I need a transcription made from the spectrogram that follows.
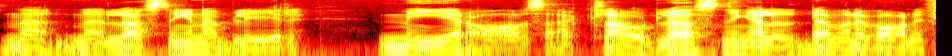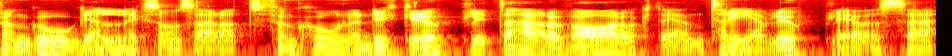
när, när lösningarna blir mer av så här cloud-lösningar eller där man är van ifrån Google. Liksom så här att funktioner dyker upp lite här och var och det är en trevlig upplevelse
